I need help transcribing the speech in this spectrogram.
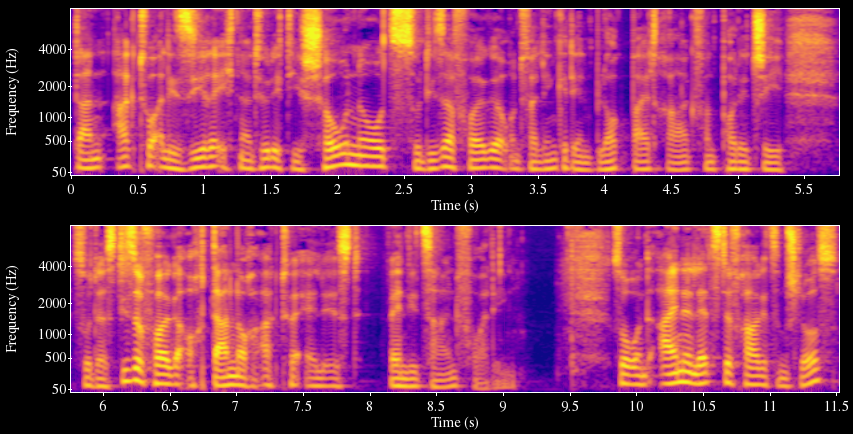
dann aktualisiere ich natürlich die Show Notes zu dieser Folge und verlinke den Blogbeitrag von Podigy, sodass diese Folge auch dann noch aktuell ist, wenn die Zahlen vorliegen. So, und eine letzte Frage zum Schluss.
